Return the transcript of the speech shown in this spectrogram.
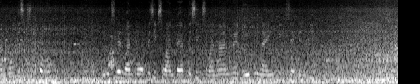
146 na to oh. Ibig sabihin, 146, 136, 100, 80, 90, 70. Wala.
